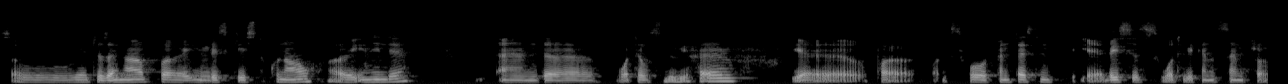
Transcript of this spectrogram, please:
So we have to sign up, uh, in this case, to Kunal uh, in India. And uh, what else do we have? Yeah, uh, for, for pen testing, yeah, this is what we can send from,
